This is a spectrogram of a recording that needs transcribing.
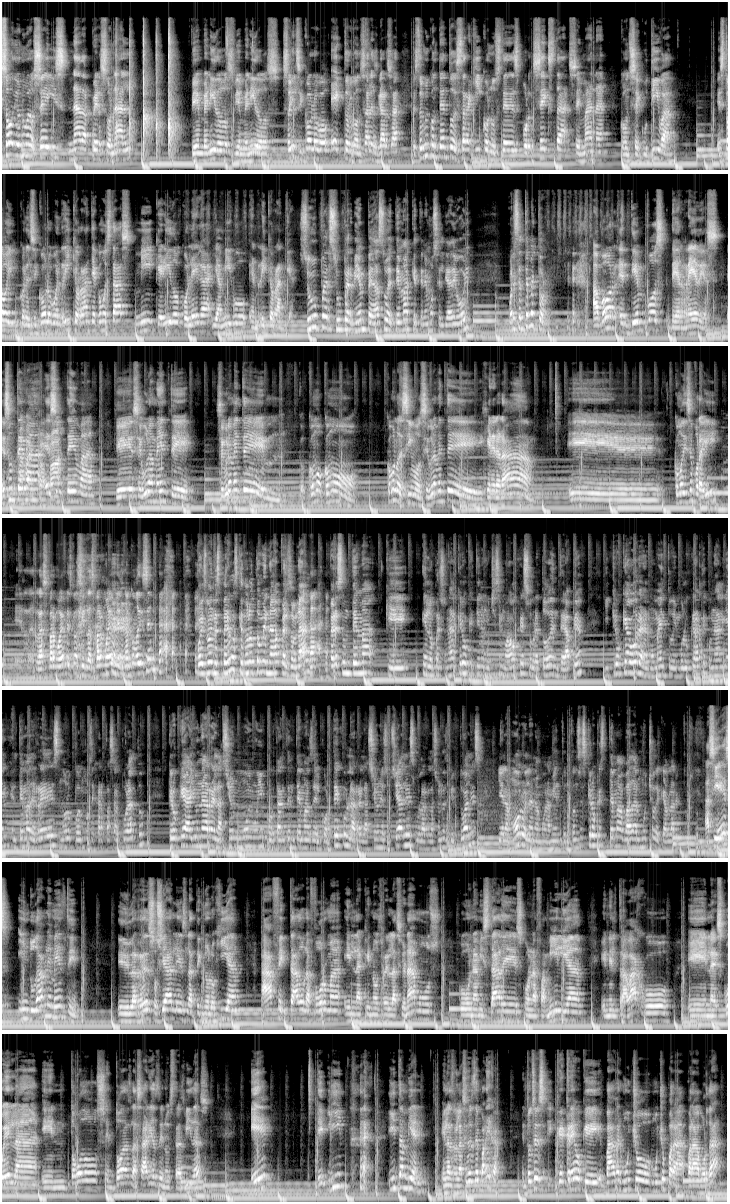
Episodio número 6, nada personal. Bienvenidos, bienvenidos. Soy el psicólogo Héctor González Garza. Estoy muy contento de estar aquí con ustedes por sexta semana consecutiva. Estoy con el psicólogo Enrique Orrantia. ¿Cómo estás, mi querido colega y amigo Enrique Orrantia? Súper, súper bien, pedazo de tema que tenemos el día de hoy. ¿Cuál es el tema, Héctor? Amor en tiempos de redes. Es un tema, Ay, es un tema que seguramente, seguramente, mm, ¿cómo, cómo, cómo lo decimos? Seguramente generará, eh, ¿cómo dicen por ahí? Eh, Raspar muebles, como sin raspar muebles, ¿no? ¿Cómo dicen? Pues bueno, esperemos que no lo tomen nada personal, pero es un tema que en lo personal creo que tiene muchísimo auge, sobre todo en terapia. Y creo que ahora, en el momento de involucrarte con alguien, el tema de redes no lo podemos dejar pasar por alto. Creo que hay una relación muy, muy importante en temas del cortejo, las relaciones sociales o las relaciones virtuales y el amor o el enamoramiento. Entonces creo que este tema va a dar mucho de qué hablar. Así es, indudablemente eh, las redes sociales, la tecnología ha afectado la forma en la que nos relacionamos con amistades, con la familia, en el trabajo, en la escuela, en todos, en todas las áreas de nuestras vidas. Eh, eh, y, y también en las relaciones de pareja. Entonces, creo que va a haber mucho, mucho para, para abordar.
